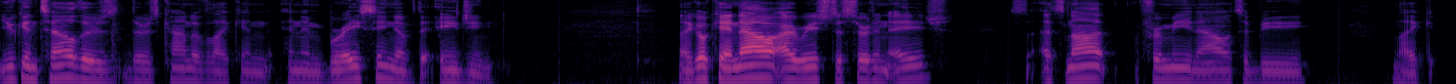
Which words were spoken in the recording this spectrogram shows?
you can tell there's there's kind of like an, an embracing of the aging. Like okay now i reached a certain age. It's not for me now to be like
